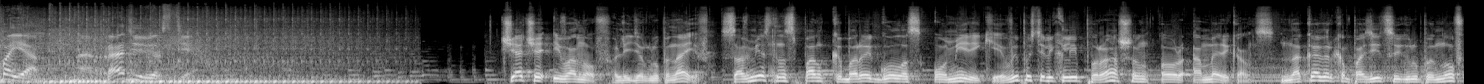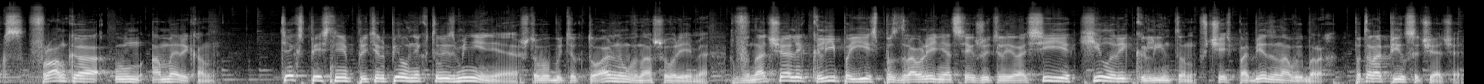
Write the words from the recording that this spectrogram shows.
Рок-баян на радиоверсте. Чача Иванов, лидер группы Наив, совместно с панк-кабаре «Голос Америки» выпустили клип «Russian or Americans» на кавер композиции группы Novx «Franco un American». Текст песни претерпел некоторые изменения, чтобы быть актуальным в наше время. В начале клипа есть поздравление от всех жителей России Хиллари Клинтон в честь победы на выборах. Поторопился Чача,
